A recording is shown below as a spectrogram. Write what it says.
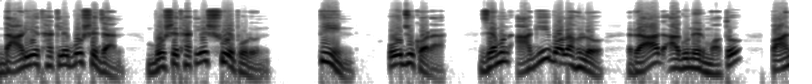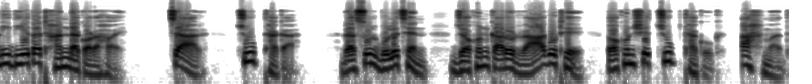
দাঁড়িয়ে থাকলে বসে যান, বসে থাকলে শুয়ে পড়ুন। তিন, অজু করা। যেমন আগেই বলা হলো, রাগ আগুনের মতো পানি দিয়ে তা ঠান্ডা করা হয়। চার, চুপ থাকা। রাসূল বলেছেন, যখন কারোর রাগ ওঠে, তখন সে চুপ থাকুক। আহমাদ।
